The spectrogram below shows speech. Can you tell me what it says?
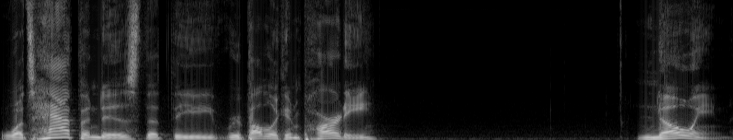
what's happened is that the Republican Party, knowing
